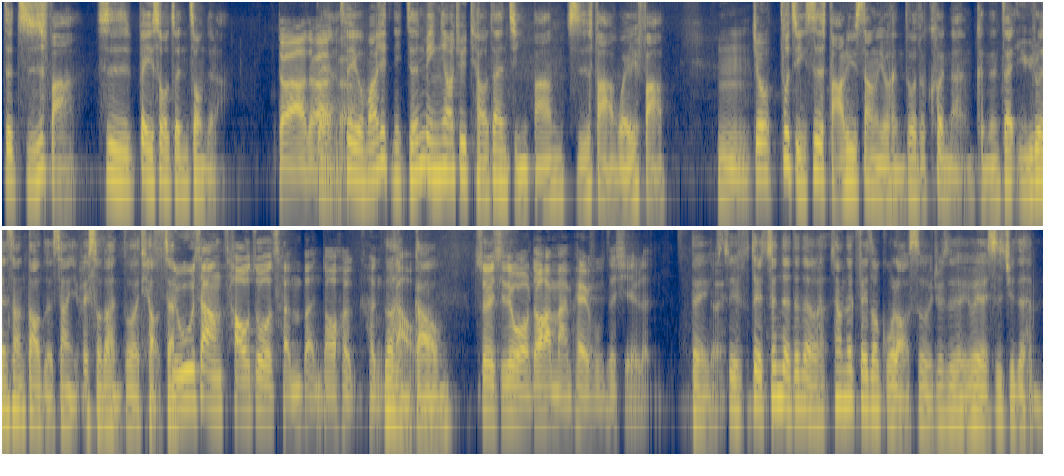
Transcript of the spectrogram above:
的执法是备受尊重的啦。对啊，对啊，对啊。所以我们要去，人民要去挑战警方执法违法，嗯，就不仅是法律上有很多的困难，可能在舆论上、道德上也会受到很多的挑战。实务上操作成本都很很很高。所以其实我都还蛮佩服这些人。对，对所以对，真的真的，像那个非洲国老师，我就是我也是觉得很，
